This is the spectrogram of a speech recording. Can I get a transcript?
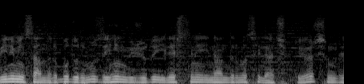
Bilim insanları bu durumu zihin vücudu iyileştiğine inandırmasıyla açıklıyor. Şimdi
